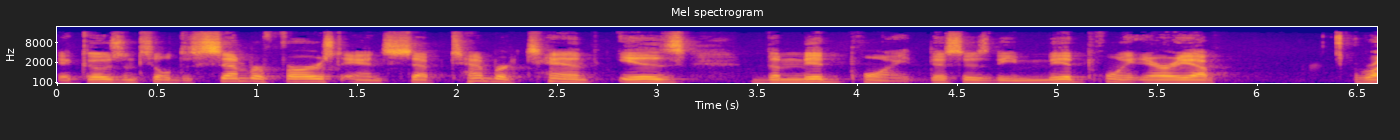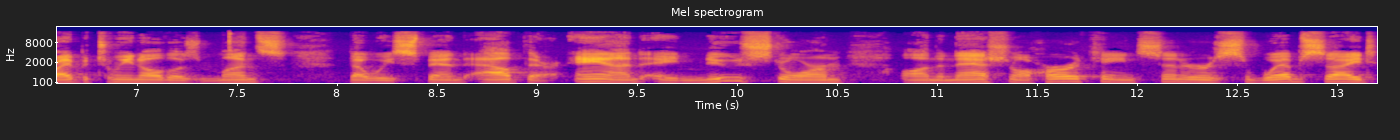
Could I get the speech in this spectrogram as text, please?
It goes until December 1st, and September 10th is the midpoint. This is the midpoint area right between all those months that we spend out there. And a new storm on the National Hurricane Center's website,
